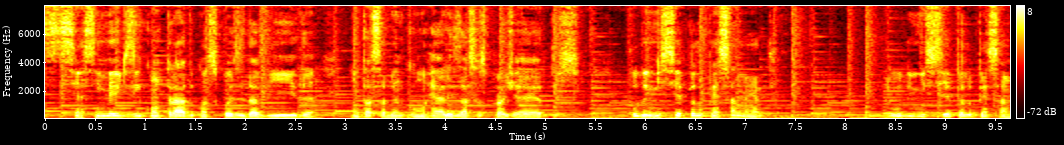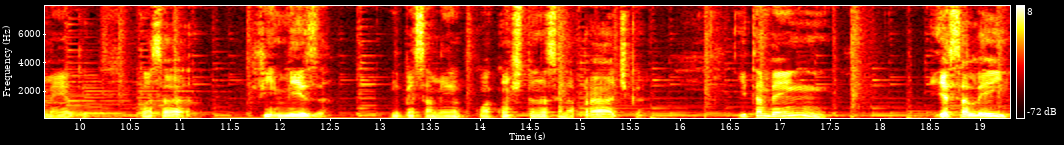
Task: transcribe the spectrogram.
ser assim meio desencontrado com as coisas da vida, não está sabendo como realizar seus projetos. Tudo inicia pelo pensamento. Tudo inicia pelo pensamento, com essa firmeza no pensamento, com a constância na prática. E também essa lei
